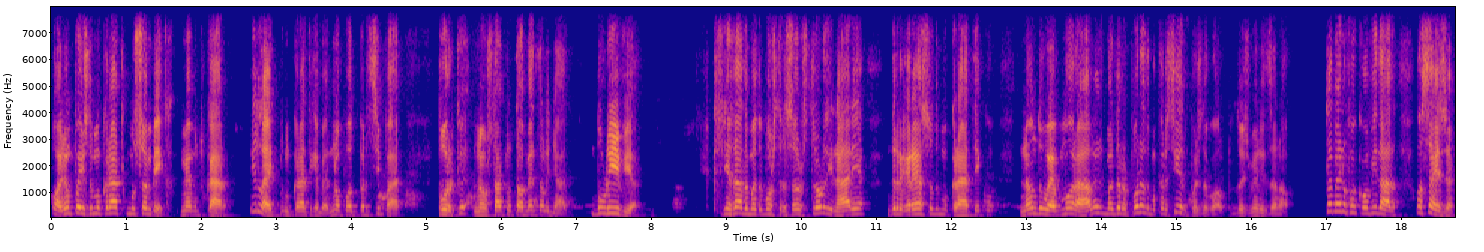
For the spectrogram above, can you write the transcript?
Olha, um país democrático, Moçambique, que é muito caro, eleito democraticamente, não pode participar, porque não está totalmente alinhado. Bolívia, que tinha dado uma demonstração extraordinária de regresso democrático, não do Evo Morales, mas de repor a democracia depois do golpe de 2019. Também não foi convidado. Ou seja,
